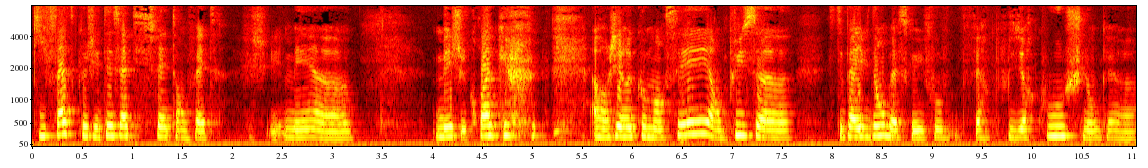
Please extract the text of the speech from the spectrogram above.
qui fasse que j'étais satisfaite en fait. Mais, euh, mais je crois que. Alors j'ai recommencé, en plus, euh, c'était pas évident parce qu'il faut faire plusieurs couches, donc il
